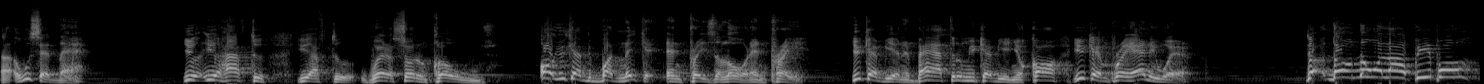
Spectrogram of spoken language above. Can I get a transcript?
Uh, who said that? You, you have to you have to wear a certain clothes. Oh, you can be butt naked and praise the Lord and pray. You can be in a bathroom, you can be in your car, you can pray anywhere. Don't, don't, don't allow people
